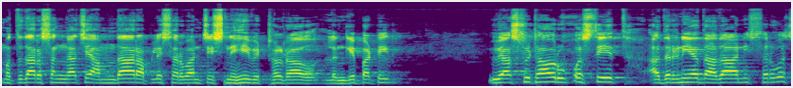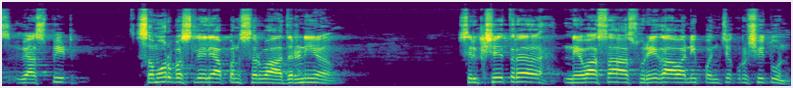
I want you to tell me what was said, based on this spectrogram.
मतदारसंघाचे आमदार आपले सर्वांचे स्नेही विठ्ठलराव लंगे पाटील व्यासपीठावर उपस्थित आदरणीय दादा आणि सर्वच व्यासपीठ समोर बसलेले आपण सर्व आदरणीय श्रीक्षेत्र नेवासा सुरेगाव आणि पंचकृषीतून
